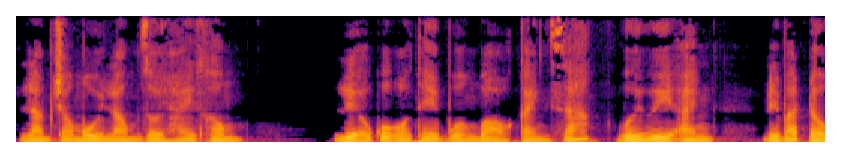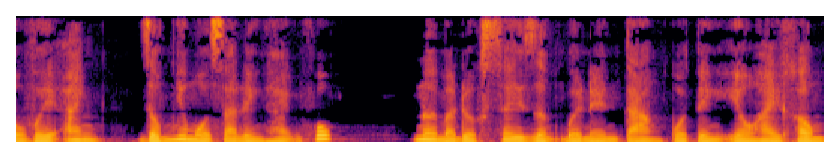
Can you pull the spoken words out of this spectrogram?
Làm cho mùi lòng rồi hay không? Liệu cô có thể buông bỏ cảnh giác Với Huy Anh Để bắt đầu với anh Giống như một gia đình hạnh phúc? Nơi mà được xây dựng bởi nền tảng của tình yêu hay không.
